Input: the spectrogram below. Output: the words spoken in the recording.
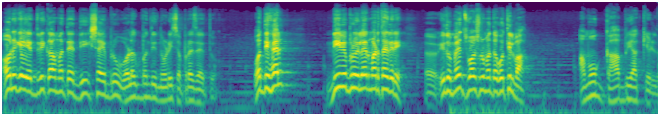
ಅವನಿಗೆ ಯದ್ವಿಕಾ ಮತ್ತೆ ದೀಕ್ಷಾ ಇಬ್ಬರು ಒಳಗೆ ಬಂದಿದ್ದು ನೋಡಿ ಸರ್ಪ್ರೈಸ್ ಆಯ್ತು. ಒದ್ದಿ ಹೆಲ್ ನೀವಿಬ್ರು ಇಲ್ಲೇನು ಮಾಡ್ತಾ ಇದ್ದೀರಿ? ಇದು ಮೆನ್ಸ್ ವಾಶ್ರೂಮ್ ಅಂತ ಗೊತ್ತಿಲ್ವಾ? ಅಮೋಗ್ ಗಾಬರಿಯಾಗಿ ಕೇಳ್ದ.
